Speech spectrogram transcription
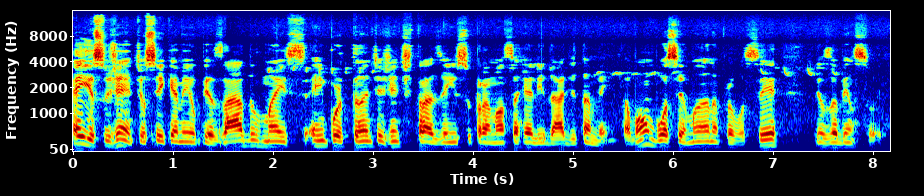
É isso, gente. Eu sei que é meio pesado, mas é importante a gente trazer isso para a nossa realidade também, tá bom? Boa semana para você. Deus abençoe.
